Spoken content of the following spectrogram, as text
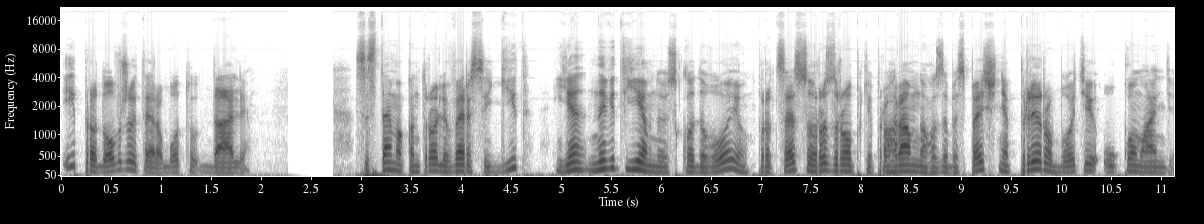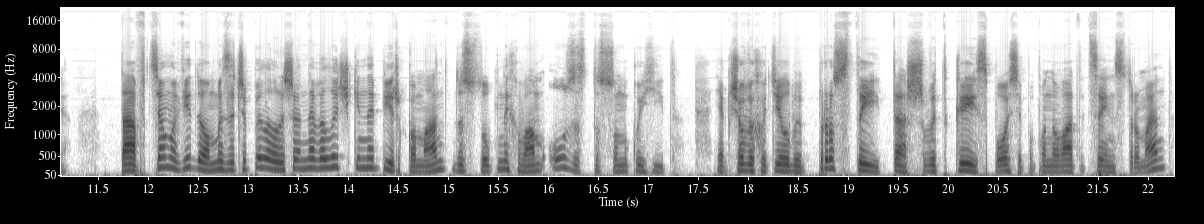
і продовжуєте роботу далі. Система контролю версій Git є невід'ємною складовою процесу розробки програмного забезпечення при роботі у команді. Та в цьому відео ми зачепили лише невеличкий набір команд, доступних вам у застосунку Git. Якщо ви хотіли би простий та швидкий спосіб опанувати цей інструмент,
